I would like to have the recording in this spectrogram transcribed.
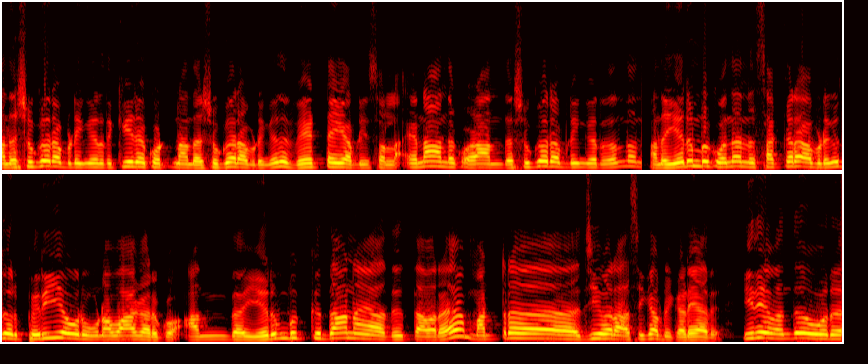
அந்த சுகர் அப்படிங்கிறது கீழே கொட்டின அந்த சுகர் அப்படிங்கிறது வேட்டை அப்படின்னு சொல்லலாம். ஏன்னா அந்த அந்த சுகர் அப்படிங்கிறது வந்து அந்த எறும்புக்கு வந்து அந்த சக்கரை அப்படிங்கிறது ஒரு பெரிய ஒரு உணவாக இருக்கும். அந்த எறும்புக்கு தான் அது தவிர மற்ற ஜீவராசிக்கு அப்படி கிடையாது. இதே வந்து ஒரு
